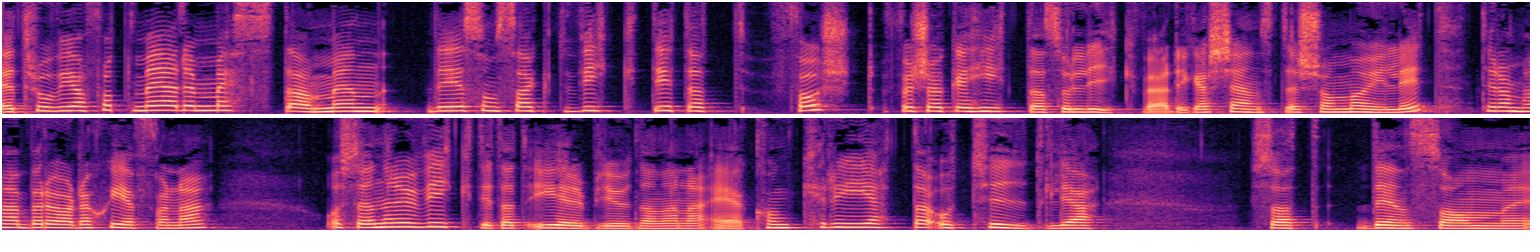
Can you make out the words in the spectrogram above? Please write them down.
Jag tror vi har fått med det mesta men det är som sagt viktigt att först försöka hitta så likvärdiga tjänster som möjligt till de här berörda cheferna. Och sen är det viktigt att erbjudandena är konkreta och tydliga så att den som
